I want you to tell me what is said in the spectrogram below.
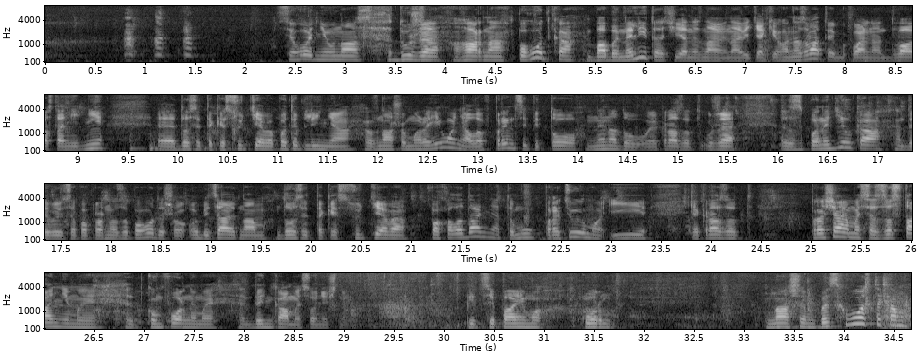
Сьогодні у нас дуже гарна погодка, бабине літо, чи я не знаю навіть як його назвати. Буквально два останні дні. Е, Досить таке суттєве потепління в нашому регіоні, але в принципі то ненадовго. Якраз от уже з понеділка дивився по прогнозу погоди, що обіцяють нам досить таке суттєве похолодання, тому працюємо і якраз от прощаємося з останніми комфортними деньками сонячними. Підсипаємо корм нашим безхвостикам.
